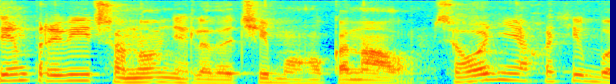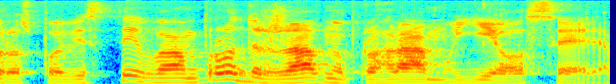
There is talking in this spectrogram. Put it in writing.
Всім привіт, шановні глядачі мого каналу. Сьогодні я хотів би розповісти вам про державну програму ЄОСЕЛЯ.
